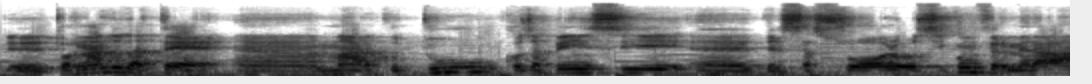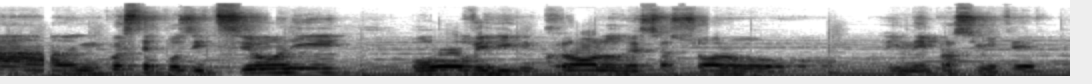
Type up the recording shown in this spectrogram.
Eh, tornando da te, eh, Marco, tu cosa pensi eh, del Sassuolo? Si confermerà in queste posizioni o vedi un crollo del Sassuolo nei prossimi tempi?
